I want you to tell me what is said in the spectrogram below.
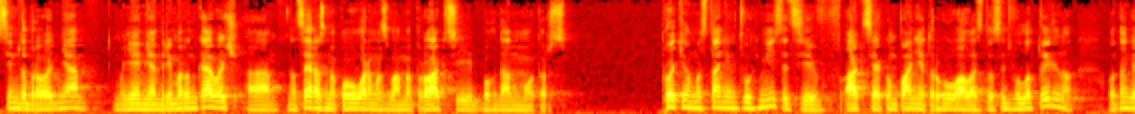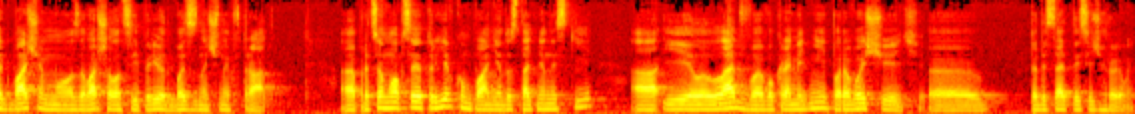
Всім доброго дня. Моє ім'я Андрій Марункевич. А на цей раз ми поговоримо з вами про акції Богдан Моторс. Протягом останніх двох місяців акція компанії торгувалась досить волатильно, однак, як бачимо, завершила цей період без значних втрат. Е, При цьому обсяги торгів компанії достатньо низькі і ледве в окремі дні перевищують е, 50 тисяч гривень.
